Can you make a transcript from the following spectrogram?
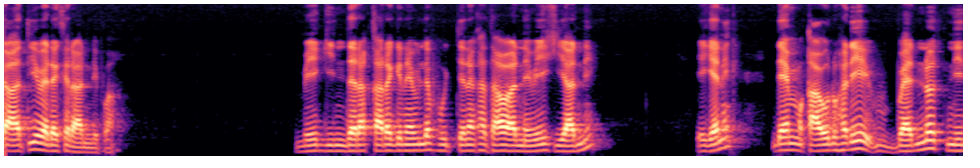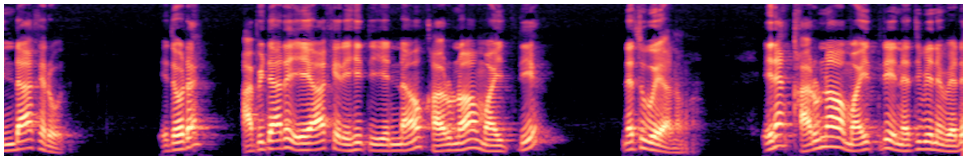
જાතිය වැඩ කරන්න එපා. මේ ගින්දරක් අරගෙන ඇවිල්ලා පුච්චන කතාවක් නෙවෙයි කියන්නේ. ඒ කියන්නේ දැන් කවුරු හරි වැන්නොත් නිඳා කරොත් එතකොට අපිට අර එයා කෙරෙහි තියෙනා කරුණාව මෛත්‍රිය නැතුව යනවා. එහෙනම් කරුණාව මෛත්‍රිය නැති වෙන වැඩ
